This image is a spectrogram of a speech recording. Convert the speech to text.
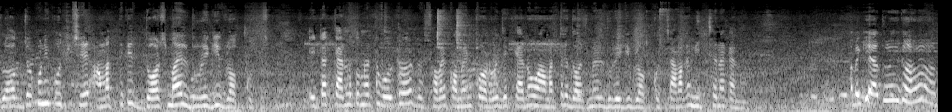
ব্লগ যখনই করছে আমার থেকে দশ মাইল দূরে গিয়ে ব্লগ করছে। এটা কেন তোমরা একটু বলতে পারবে? সবাই কমেন্ট করো যে কেন আমার থেকে দশ মাইল দূরে গিয়ে ব্লগ করছে? আমাকে নিচ্ছে না কেন? আমি কি এতই খারাপ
